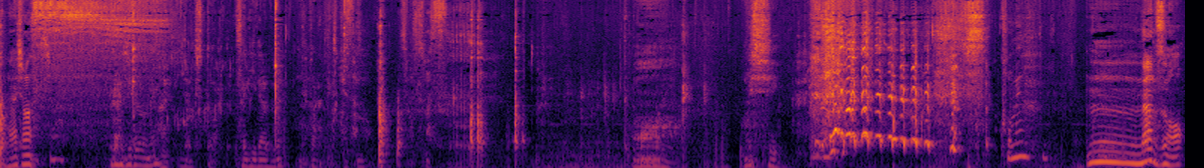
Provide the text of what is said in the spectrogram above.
お願いします。ブラジルをね、じゃあちょっと先いただくね時計さんも。すいますいません。美味しい コメンうーんなんつうの？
